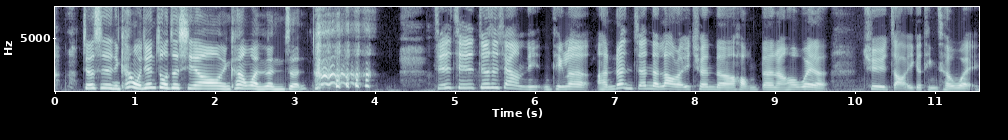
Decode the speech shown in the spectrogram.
就是你看我今天做这些哦，你看我很认真。其实其实就是像你，你停了很认真的绕了一圈的红灯，然后为了。去找一个停车位，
